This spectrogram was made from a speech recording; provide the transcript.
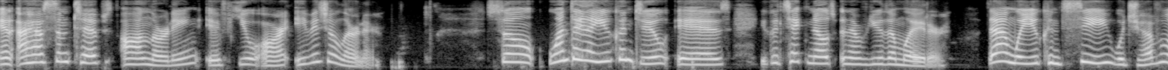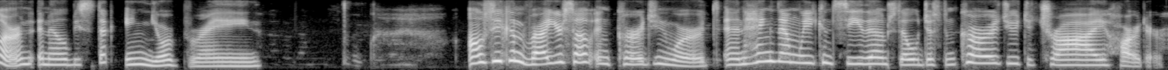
And I have some tips on learning if you are a visual learner. So, one thing that you can do is you can take notes and then review them later. That way, you can see what you have learned and it will be stuck in your brain. Also, you can write yourself encouraging words and hang them where you can see them, so they will just encourage you to try harder.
